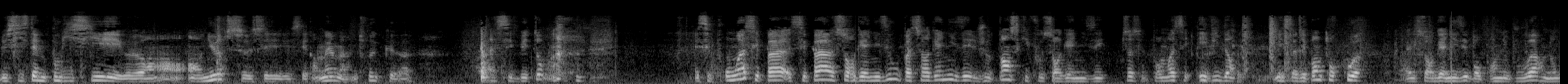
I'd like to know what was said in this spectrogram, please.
Le système policier euh, en, en URSS, c'est c'est quand même un truc euh, assez béton. Et c'est pour moi, c'est pas c'est pas s'organiser ou pas s'organiser. Je pense qu'il faut s'organiser. Ça, pour moi, c'est évident. Mais ça dépend pourquoi. S'organiser pour prendre le pouvoir, non.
